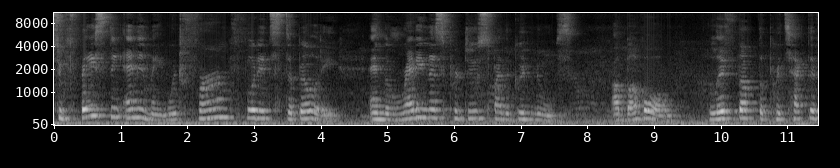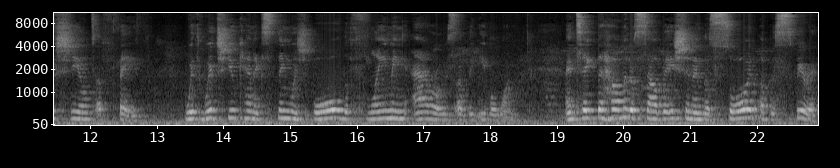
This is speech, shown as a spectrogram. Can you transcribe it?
to face the enemy with firm footed stability and the readiness produced by the good news. Above all, lift up the protective shield of faith with which you can extinguish all the flaming arrows of the evil one. And take the helmet of salvation and the sword of the Spirit,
